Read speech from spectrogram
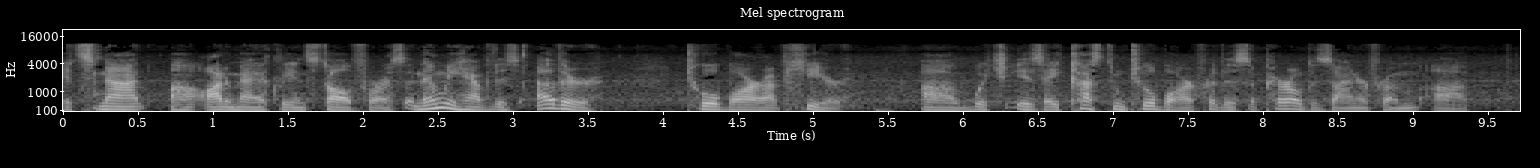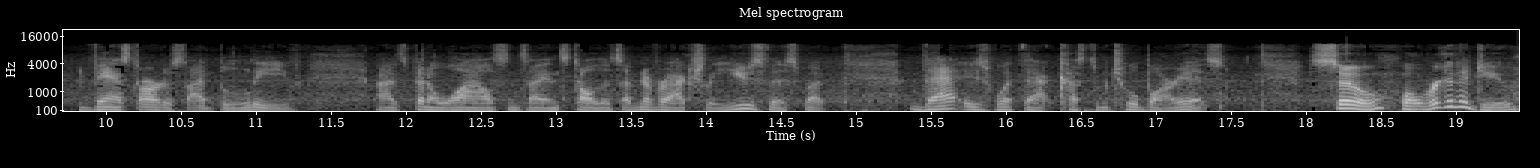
It's not uh, automatically installed for us. And then we have this other toolbar up here, uh, which is a custom toolbar for this apparel designer from uh, Advanced Artist, I believe. Uh, it's been a while since I installed this. I've never actually used this, but that is what that custom toolbar is. So what we're going to do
